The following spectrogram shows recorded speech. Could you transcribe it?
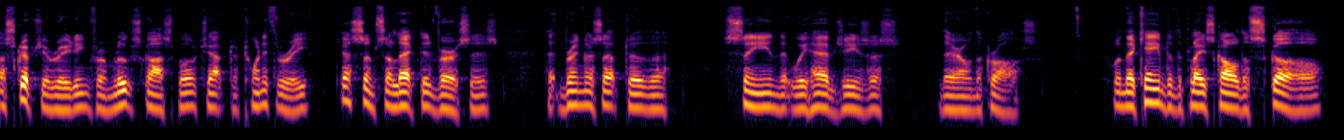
a scripture reading from Luke's Gospel, chapter 23, just some selected verses that bring us up to the scene that we have Jesus there on the cross. When they came to the place called the skull,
